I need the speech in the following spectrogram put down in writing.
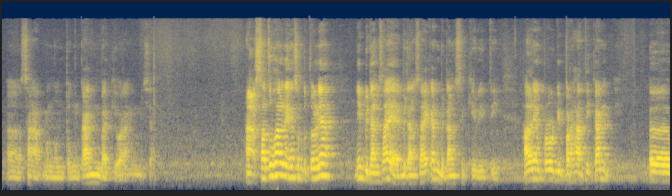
Eh, sangat menguntungkan bagi orang Indonesia. Nah, satu hal yang sebetulnya ini bidang saya, bidang saya kan bidang security. Hal yang perlu diperhatikan eh,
